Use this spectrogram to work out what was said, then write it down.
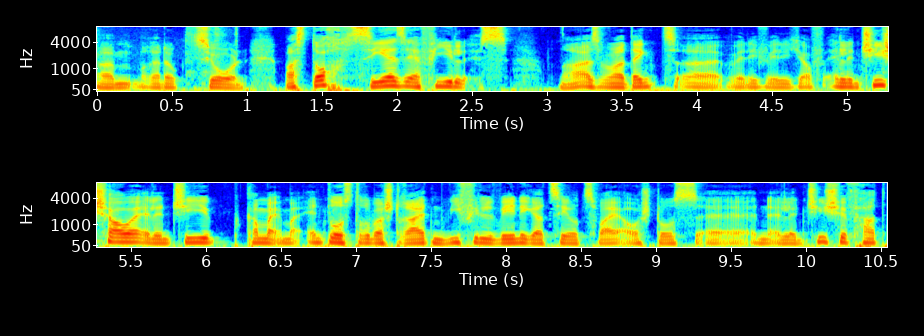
ähm, Reduktion, was doch sehr, sehr viel ist. Na, also wenn man denkt, äh, wenn, ich, wenn ich auf LNG schaue, LNG kann man immer endlos darüber streiten, wie viel weniger CO2-Ausstoß äh, ein LNG-Schiff hat.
